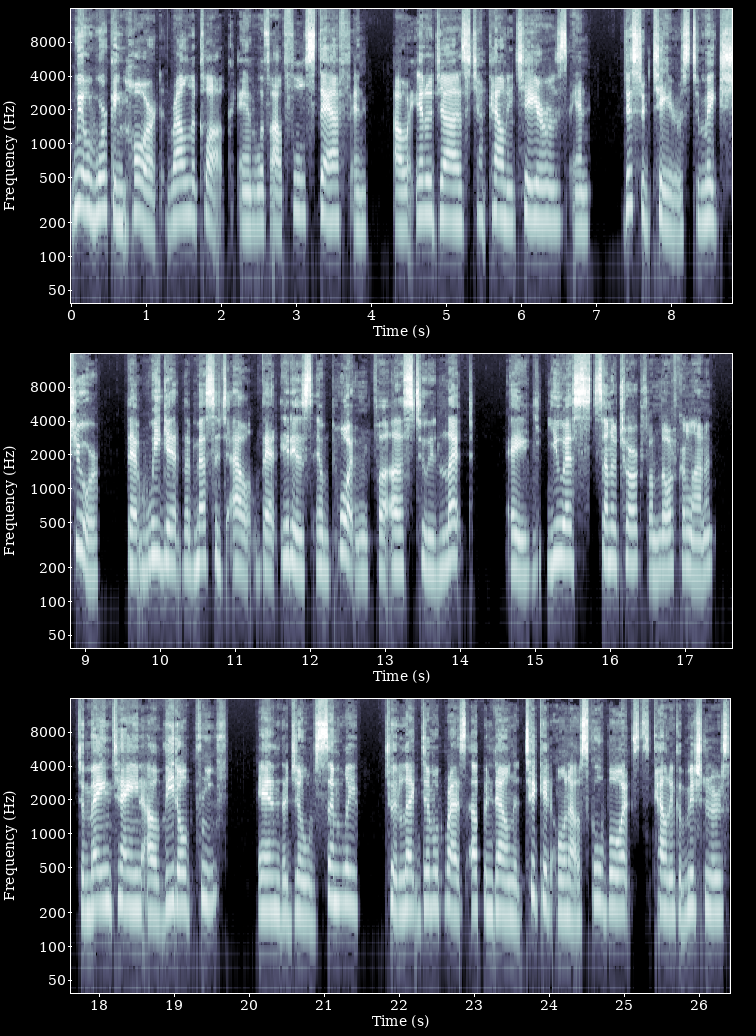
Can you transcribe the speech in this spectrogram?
We are working hard around the clock and with our full staff and our energized county chairs and district chairs to make sure that we get the message out that it is important for us to elect a U.S. Senator from North Carolina to maintain our veto proof in the General Assembly, to elect Democrats up and down the ticket on our school boards, county commissioners,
